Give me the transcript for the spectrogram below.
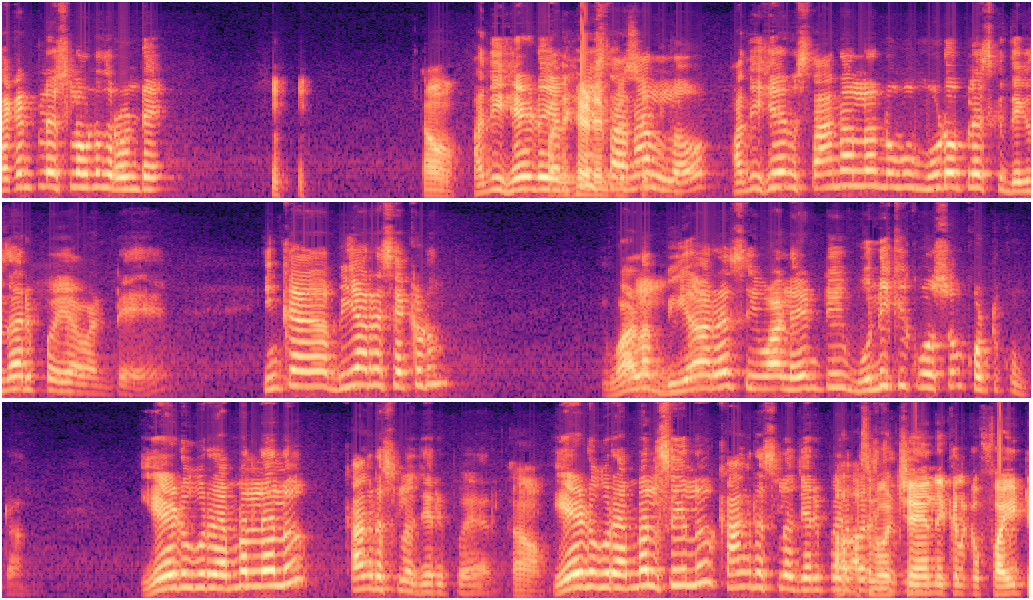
సెకండ్ ప్లేస్లో ఉన్నది రెండే. పదిహేడు ఎంపీ 17 MP స్థానాల్లో పదిహేను స్థానాల్లో నువ్వు మూడో ప్లేస్కి దిగజారిపోయావంటే ఇంకా బీఆర్ఎస్ ఎక్కడు ఇవాళ. బీఆర్ఎస్ ఇవాళ ఏంటి ఉనికి కోసం కొట్టుకుంటాను ఏడుగురు ఎమ్మెల్యేలు కాంగ్రెస్లో జరిపోయారు. ఏడుగురు ఎమ్మెల్సీలు కాంగ్రెస్లో జరిపోయిన అసలు వచ్చే. ఎన్నికలకు ఫైట్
